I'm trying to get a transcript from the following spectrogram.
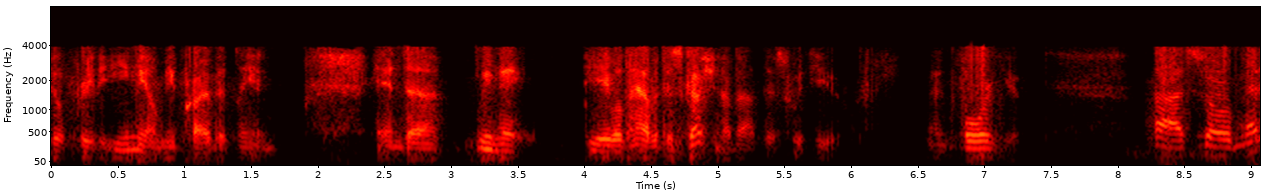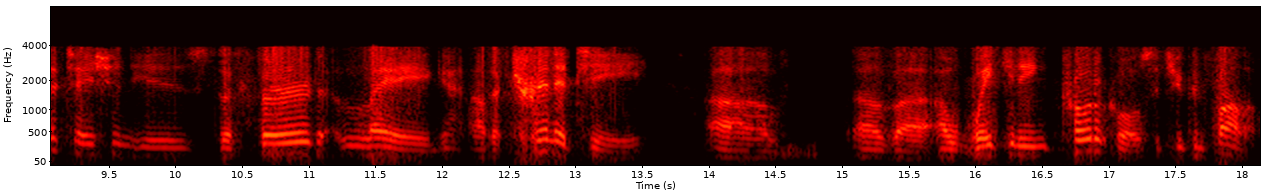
feel free to email me privately, and and uh, we may be able to have a discussion about this with you and for you. Uh, so meditation is the third leg of a trinity of of uh, awakening protocols that you can follow.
